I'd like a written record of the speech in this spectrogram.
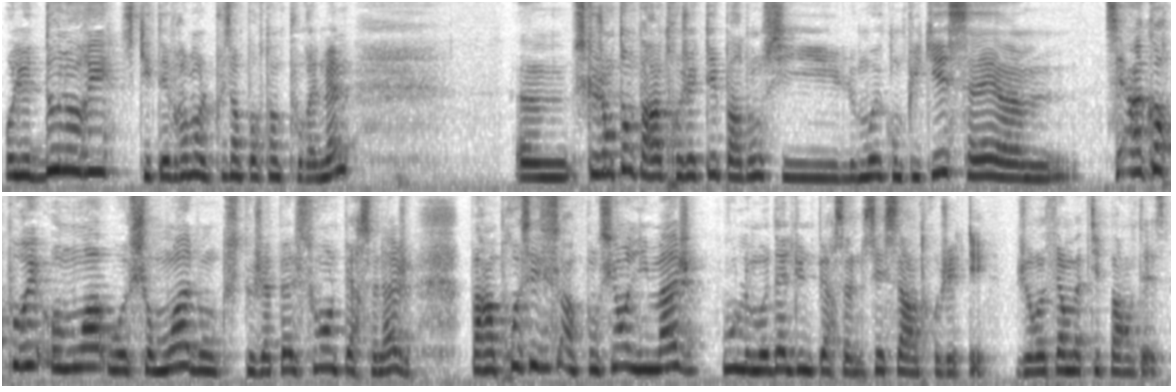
au lieu d'honorer ce qui était vraiment le plus important pour elles-mêmes. Euh, ce que j'entends par introjecter, pardon si le mot est compliqué, c'est euh, c'est incorporer au moi ou au surmoi, donc ce que j'appelle souvent le personnage, par un processus inconscient l'image ou le modèle d'une personne. C'est ça introjecter. Je referme ma petite parenthèse.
